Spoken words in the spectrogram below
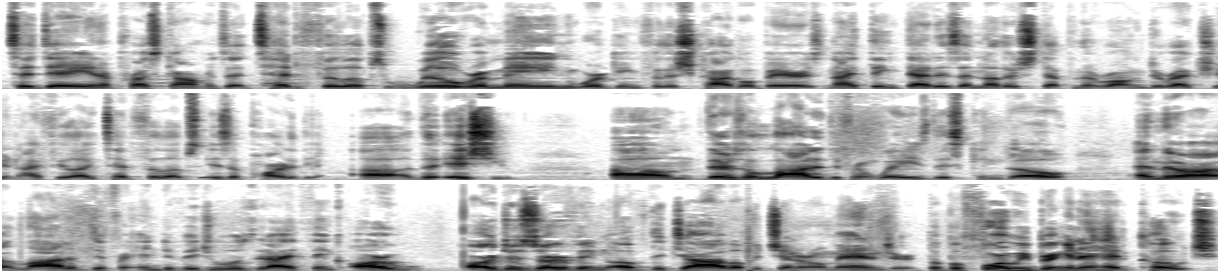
today in a press conference that Ted Phillips will remain working for the Chicago Bears, and I think that is another step in the wrong direction. I feel like Ted Phillips is a part of the uh, the issue. Um, there's a lot of different ways this can go and there are a lot of different individuals that I think are are deserving of the job of a general manager. But before we bring in a head coach,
